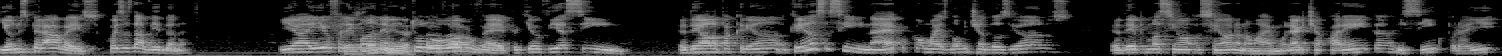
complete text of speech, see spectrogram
E eu não esperava isso. Coisas da vida, né? E aí eu falei, mano, é muito louco, velho, porque eu vi assim, eu dei aula para criança, criança assim, na época o mais novo tinha 12 anos, eu dei para uma senhora, senhora não, a mulher que tinha 45 por aí,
